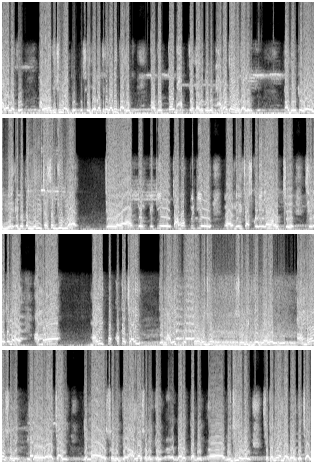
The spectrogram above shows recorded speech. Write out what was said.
আলাদা তো, আলাদা কিছু নয় তো। সেই জায়গা থেকে দাঁড়িয়ে তাদের তাদেরটাও ভাবতে তাদেরকে একটা ভাবাতে হবে তাদেরকে। তাদেরকে এটা তো নীল চাষের যুগ নয় যে, একদম পিটিয়ে, চাবক পিটিয়ে নীল চাষ করিয়ে দেওয়া হচ্ছে, সেটা তো নয়। আমরা মালিক পক্ষকে চাই যে মালিক পক্ষ বুঝুক শ্রমিকদের দরদ আমরাও শ্রমিক মানে চাই যে শ্রমিকদের আমরা শ্রমিকদের দরদটা বুঝি এবং সেটা নিয়ে আমরা বলতে চাই।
